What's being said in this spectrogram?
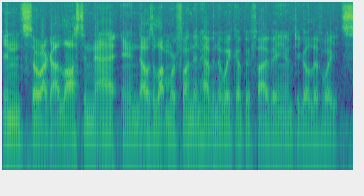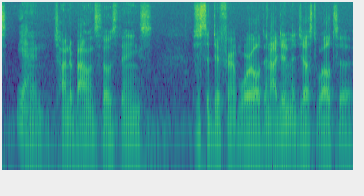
And so I got lost in that, and that was a lot more fun than having to wake up at 5 a.m. to go lift weights. Yeah. And trying to balance those things, it's just a different world, and I didn't adjust well to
